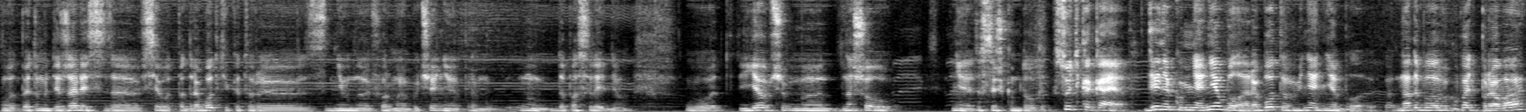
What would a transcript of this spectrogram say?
Вот, поэтому держались за все вот подработки, которые с дневной формой обучения, прям, ну, до последнего. Вот. И я, в общем, э, нашел... Не, это слишком долго. Суть какая? Денег у меня не было, работы у меня не было. Надо было выкупать права,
